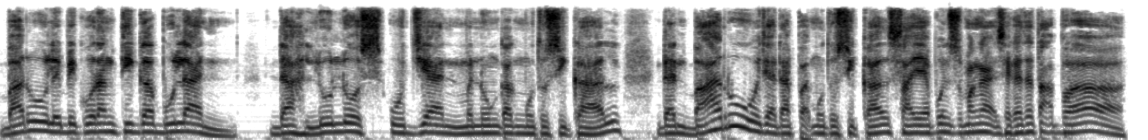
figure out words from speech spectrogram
baru lebih kurang 3 bulan dah lulus ujian menunggang motosikal dan baru aja dapat motosikal saya pun semangat. Saya kata tak apa.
